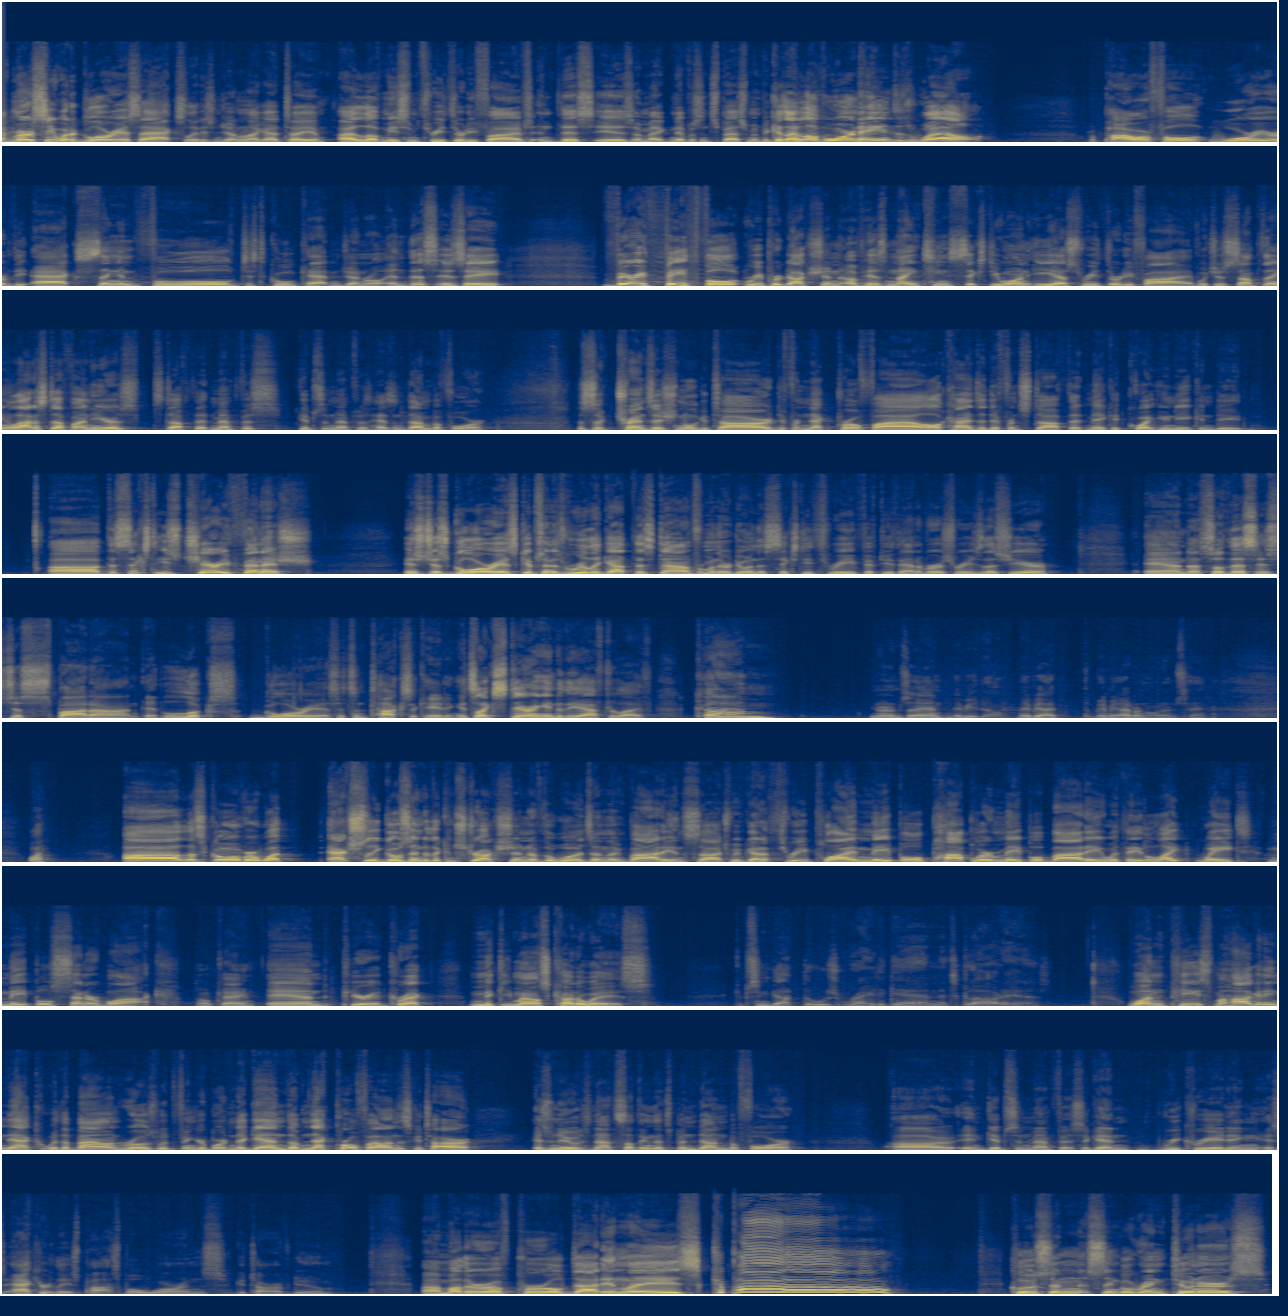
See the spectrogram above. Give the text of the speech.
Have mercy, what a glorious axe, ladies and gentlemen. I got to tell you, I love me some 335s, and this is a magnificent specimen because I love Warren Haynes as well. A powerful warrior of the axe, singing fool, just a cool cat in general. And this is a very faithful reproduction of his 1961 ES 335, which is something, a lot of stuff on here is stuff that Memphis, Gibson Memphis hasn't done before. This is a transitional guitar, different neck profile, all kinds of different stuff that make it quite unique indeed. Uh, the 60s cherry finish is just glorious. Gibson has really got this down from when they were doing the 63 50th anniversaries this year. And uh, so this is just spot on. It looks glorious. It's intoxicating. It's like staring into the afterlife. Come. You know what I'm saying? Maybe you don't. Maybe I maybe I don't know what I'm saying. What? Uh, let's go over what actually goes into the construction of the woods and the body and such. We've got a three-ply maple, poplar maple body with a lightweight maple center block, okay? And period correct Mickey Mouse cutaways. Gibson got those right again. It's glorious. One piece mahogany neck with a bound rosewood fingerboard. And again, the neck profile on this guitar is new. It's not something that's been done before uh, in Gibson Memphis. Again, recreating as accurately as possible Warren's Guitar of Doom. Uh, mother of pearl dot inlays, kapow! Kluson single ring tuners.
